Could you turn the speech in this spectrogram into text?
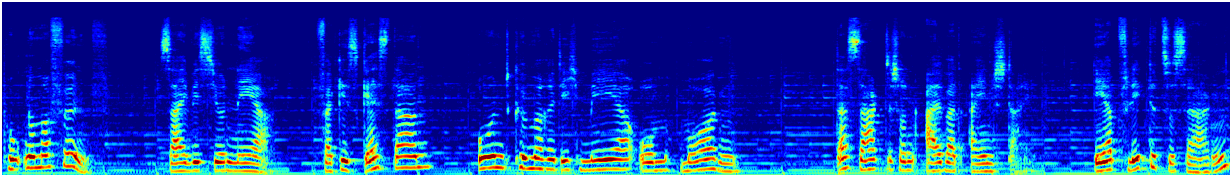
Punkt Nummer 5. Sei visionär. Vergiss gestern und kümmere dich mehr um morgen. Das sagte schon Albert Einstein. Er pflegte zu sagen,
